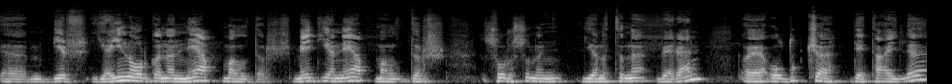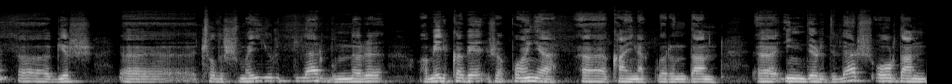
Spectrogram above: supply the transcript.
e, bir yayın organı ne yapmalıdır, medya ne yapmalıdır sorusunun yanıtını veren e, oldukça detaylı e, bir e, çalışmayı yürüttüler. Bunları Amerika ve Japonya e, kaynaklarından e, indirdiler. Oradan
